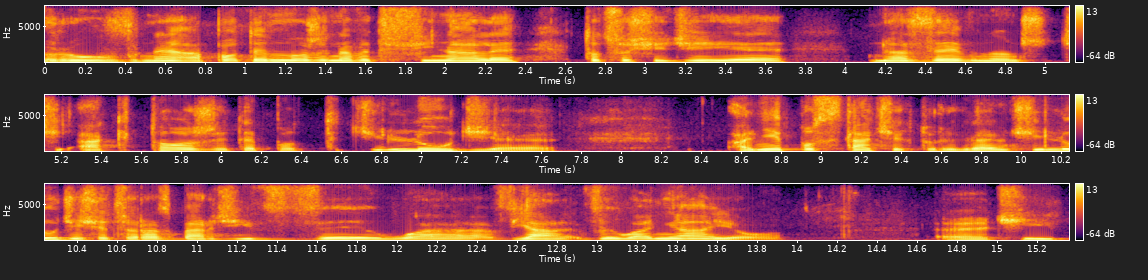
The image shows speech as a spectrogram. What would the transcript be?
równe, a potem może nawet w finale to, co się dzieje na zewnątrz ci aktorzy, te, ci ludzie, a nie postacie, które grają, ci ludzie się coraz bardziej wyławia, wyłaniają. E, ci,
